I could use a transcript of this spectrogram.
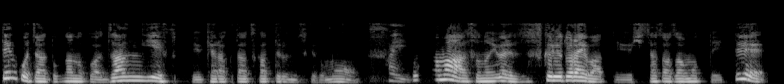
天子ちゃんと女の子はザンギエフっていうキャラクター使ってるんですけども、はいこ。れはまあ、そのいわゆるスクリュードライバーっていう必殺技を持っていて、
